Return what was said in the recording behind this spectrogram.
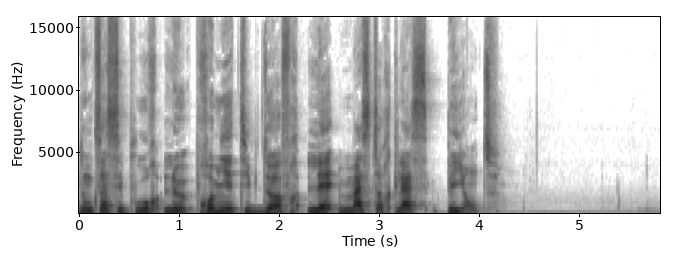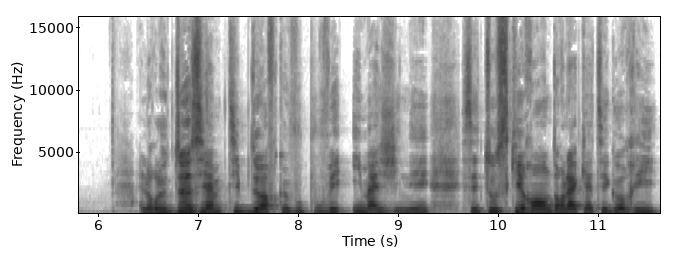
Donc ça c'est pour le premier type d'offre, les masterclass payantes. Alors le deuxième type d'offre que vous pouvez imaginer, c'est tout ce qui rentre dans la catégorie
